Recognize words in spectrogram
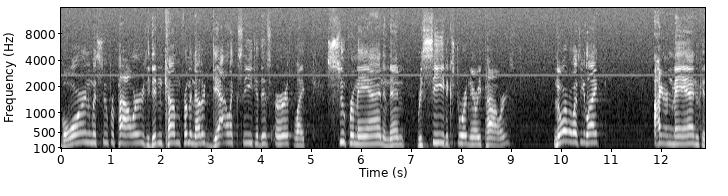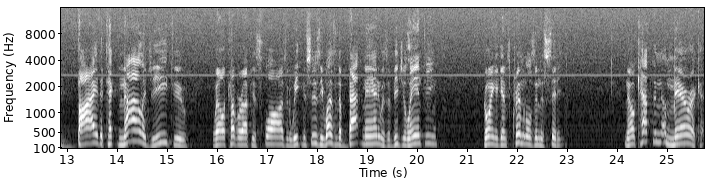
born with superpowers. He didn't come from another galaxy to this earth like Superman and then receive extraordinary powers. Nor was he like Iron Man who could buy the technology to, well, cover up his flaws and weaknesses. He wasn't a Batman who was a vigilante going against criminals in the city. No, Captain America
